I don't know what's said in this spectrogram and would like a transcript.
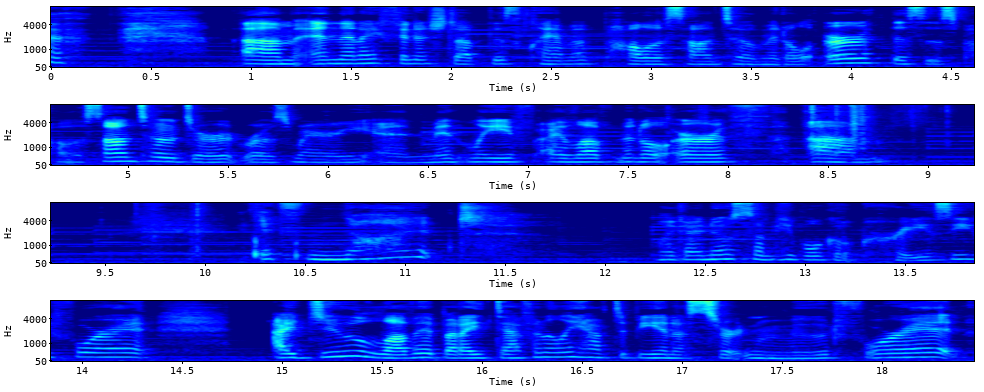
um, and then I finished up this clam of Palo Santo Middle Earth. This is Palo Santo, dirt, rosemary, and mint leaf. I love Middle Earth. Um, it's not like I know some people go crazy for it. I do love it, but I definitely have to be in a certain mood for it.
